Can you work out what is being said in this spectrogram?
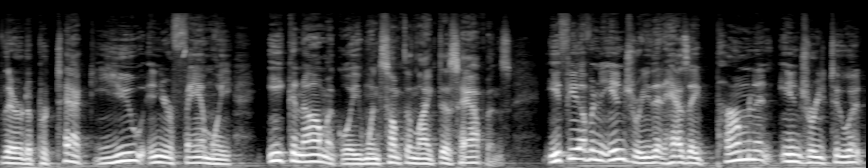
there to protect you and your family economically when something like this happens. If you have an injury that has a permanent injury to it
